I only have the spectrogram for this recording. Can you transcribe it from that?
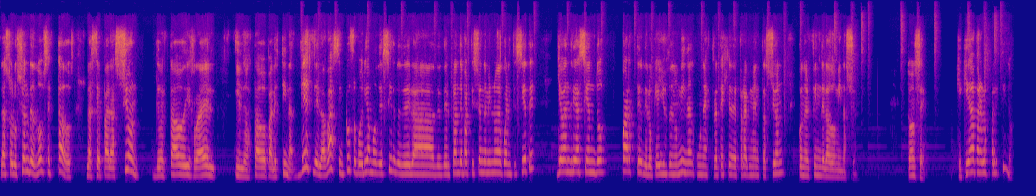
la solución de dos estados, la separación de un Estado de Israel y un Estado de Palestina, desde la base, incluso podríamos decir desde, la, desde el plan de partición de 1947, ya vendría siendo parte de lo que ellos denominan una estrategia de fragmentación con el fin de la dominación. Entonces, ¿qué queda para los palestinos?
